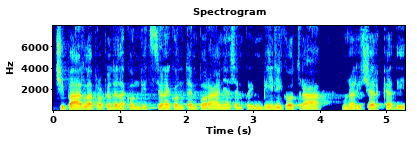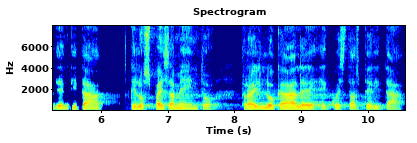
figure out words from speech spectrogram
ci parla proprio della condizione contemporanea, sempre in bilico tra una ricerca di identità e lo spaesamento tra il locale e questa alterità.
